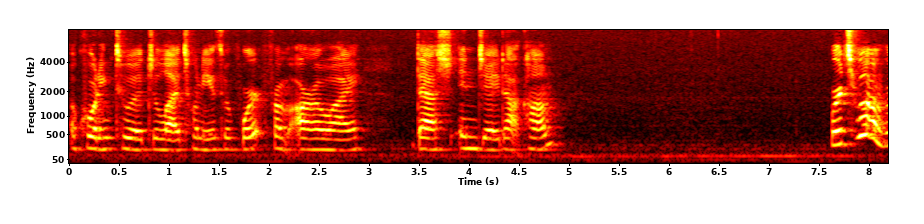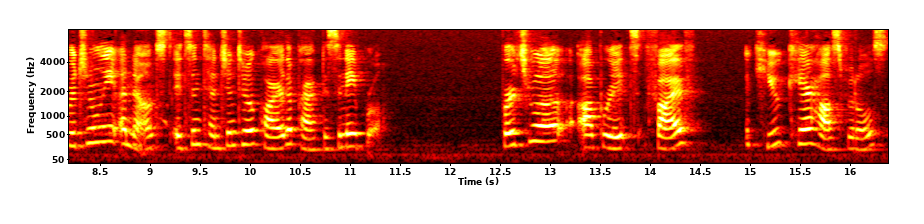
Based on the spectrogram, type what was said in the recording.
according to a July 20th report from ROI-NJ.com. Virtua originally announced its intention to acquire the practice in April. Virtua operates five acute care hospitals,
